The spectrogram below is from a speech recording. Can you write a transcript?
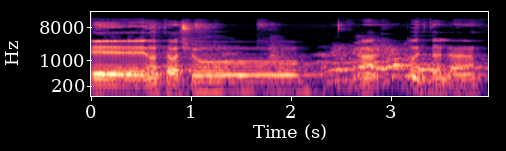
Eh, ¿Dónde estaba yo? Ah, ¿dónde está la...?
